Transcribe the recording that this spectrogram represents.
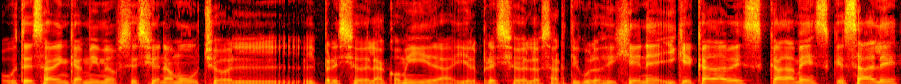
Ustedes saben que a mí me obsesiona mucho el, precio de la comida y el precio de los artículos de higiene y que cada vez, cada mes que sale,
